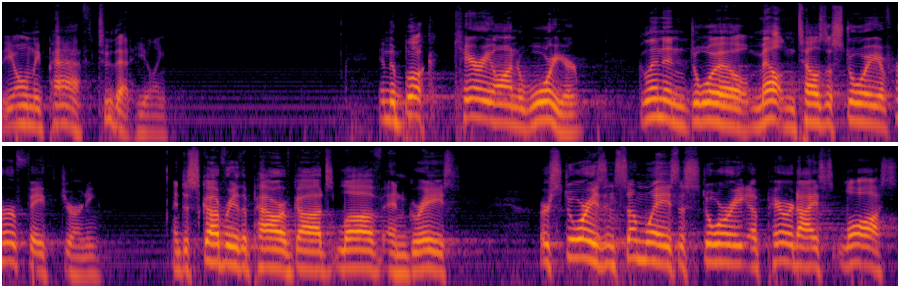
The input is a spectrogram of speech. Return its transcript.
the only path to that healing. In the book Carry On Warrior, Glennon Doyle Melton tells the story of her faith journey and discovery of the power of God's love and grace. Her story is in some ways a story of paradise lost.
